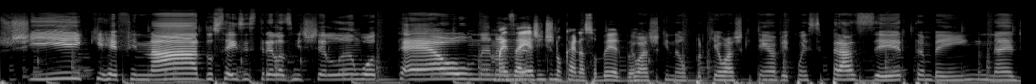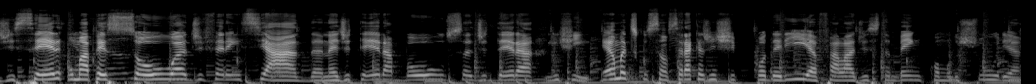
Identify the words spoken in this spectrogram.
chique, refinado, seis estrelas Michelin, hotel. nananã. Mas aí a gente não cai na soberba? Eu acho que não, porque eu acho que tem a ver com esse prazer também, né, de ser uma pessoa diferenciada, né, de ter a bolsa, de ter a, enfim, é uma discussão. Será que a gente poderia falar disso também como luxúria?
